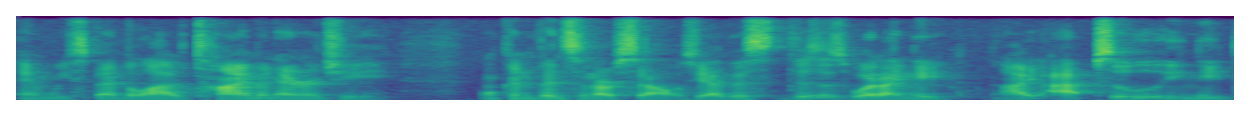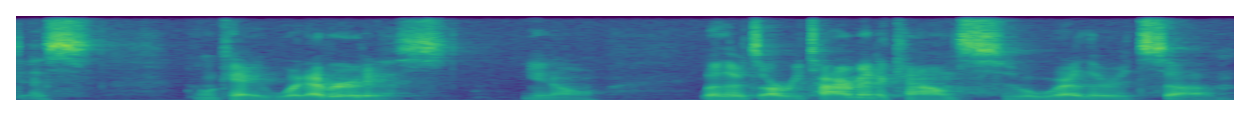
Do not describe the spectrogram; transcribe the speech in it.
and we spend a lot of time and energy on convincing ourselves, yeah, this, this is what I need. I absolutely need this. Okay, whatever it is, you know, whether it's our retirement accounts or whether it's, um,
